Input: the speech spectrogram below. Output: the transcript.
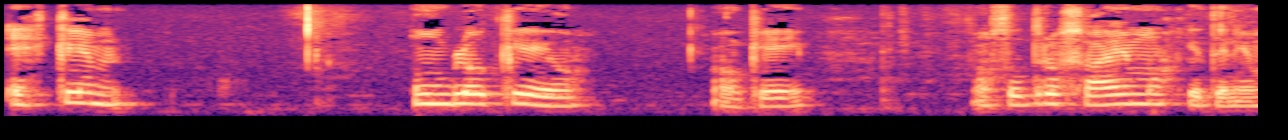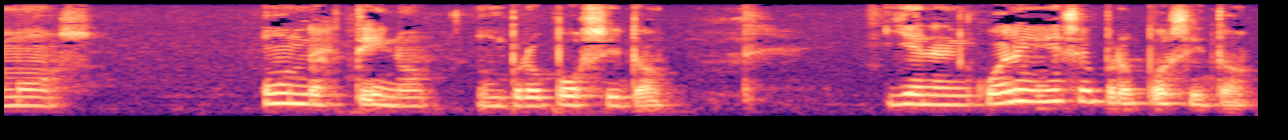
es que un bloqueo, ¿ok? Nosotros sabemos que tenemos un destino, un propósito, y en el cual en ese propósito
